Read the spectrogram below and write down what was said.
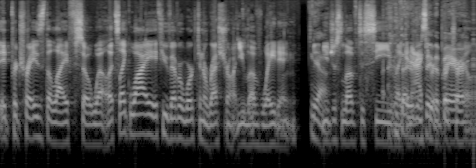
it portrays the life so well." It's like why, if you've ever worked in a restaurant, you love waiting. Yeah. you just love to see like an you were accurate the bear. portrayal.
